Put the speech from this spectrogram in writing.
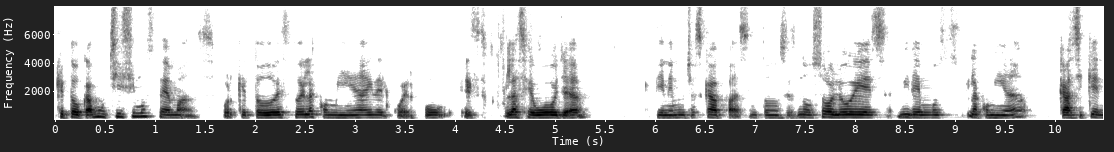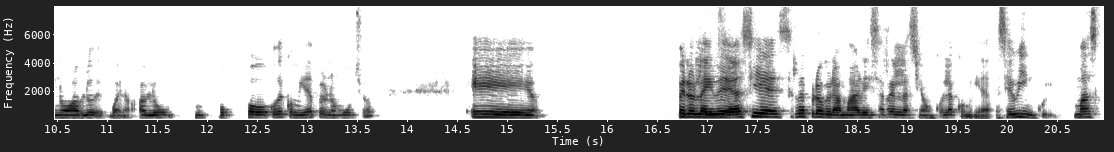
que toca muchísimos temas, porque todo esto de la comida y del cuerpo es la cebolla, que tiene muchas capas. Entonces, no solo es, miremos la comida, casi que no hablo de, bueno, hablo un poco de comida, pero no mucho. Eh, pero la idea sí es reprogramar esa relación con la comida, ese vínculo. Más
